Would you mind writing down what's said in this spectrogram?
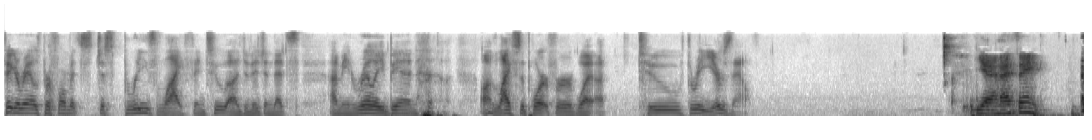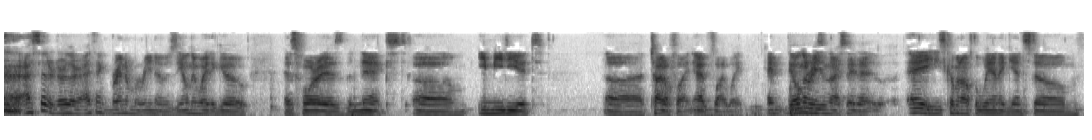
Figueiredo's performance just breathes life into a division that's, I mean, really been on life support for what uh, two, three years now. Yeah, and I think I said it earlier. I think Brandon Moreno is the only way to go as far as the next um, immediate uh, title fight at flyweight. And the only reason I say that, a, he's coming off the win against um,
